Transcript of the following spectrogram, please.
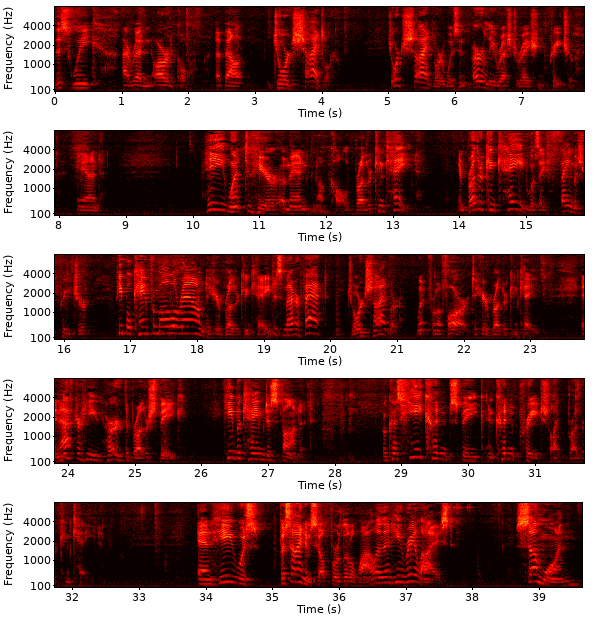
This week I read an article about George Scheidler. George Scheidler was an early restoration preacher, and he went to hear a man called Brother Kincaid. And Brother Kincaid was a famous preacher. People came from all around to hear Brother Kincaid. As a matter of fact, George Scheidler went from afar to hear Brother Kincaid. And after he heard the brother speak, he became despondent because he couldn't speak and couldn't preach like Brother Kincaid. And he was beside himself for a little while, and then he realized someone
